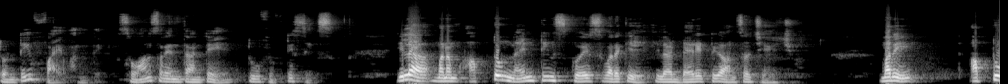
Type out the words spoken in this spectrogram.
ట్వంటీ ఫైవ్ అంతే. సో ఆన్సర్ ఎంత అంటే టూ ఫిఫ్టీ సిక్స్ ఇలా మనం అప్ టు నైన్టీన్ స్క్వేర్స్ వరకు ఇలా డైరెక్ట్గా ఆన్సర్ చేయొచ్చు. మరి up to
